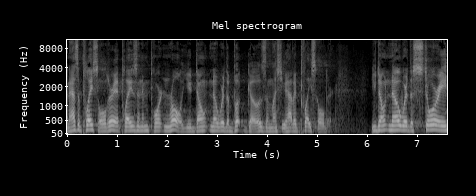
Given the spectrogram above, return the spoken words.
And as a placeholder, it plays an important role. You don't know where the book goes unless you have a placeholder. You don't know where the story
